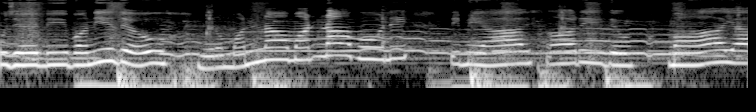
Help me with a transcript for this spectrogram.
उजेली बनिदेऊ। मेरो मन्न मन्न बोली तिमी आइ हरिदेऊ। माया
